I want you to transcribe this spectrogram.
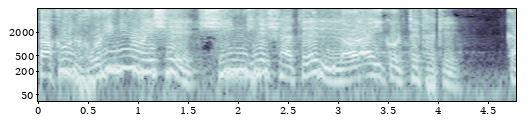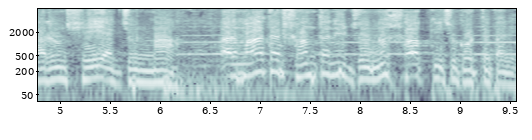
তখন হরিণীও এসে সিংহের সাথে লড়াই করতে থাকে, কারণ সে একজন মা। আর মা তার সন্তানের জন্য সবকিছু করতে পারে।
